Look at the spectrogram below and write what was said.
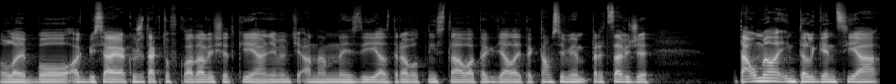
lebo ak by sa aj akože takto vkladali všetky, ja neviem, tie anamnézy a zdravotný stav a tak ďalej, tak tam si viem predstaviť, že tá umelá inteligencia,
